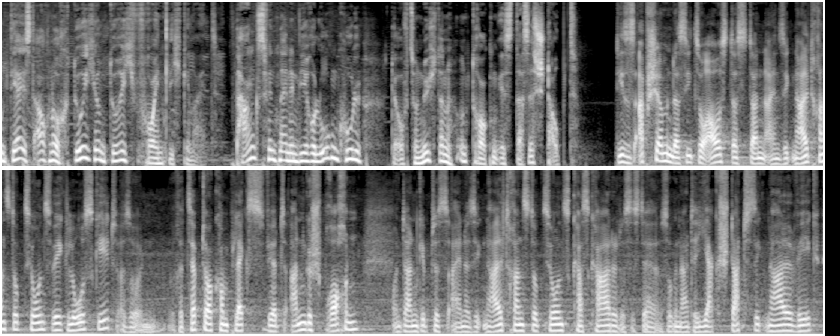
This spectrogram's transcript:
und der ist auch noch durch und durch freundlich gemeint. Punks finden einen Virologen cool, der oft so nüchtern und trocken ist, dass es staubt. Dieses Abschirmen, das sieht so aus, dass dann ein Signaltransduktionsweg losgeht, also ein Rezeptorkomplex wird angesprochen Und dann gibt es eine Signaltransduktionskaskade, das ist der sogenannte Jak-Stadt-Signalweg.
